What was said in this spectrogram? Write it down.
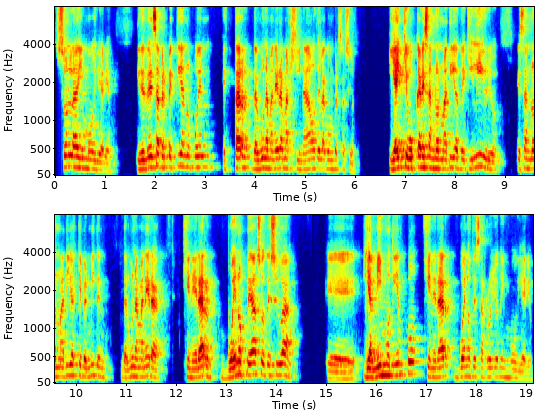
son las inmobiliarias y desde esa perspectiva no pueden estar de alguna manera marginados de la conversación. Y hay que buscar esas normativas de equilibrio, esas normativas que permiten de alguna manera generar buenos pedazos de ciudad eh, y al mismo tiempo generar buenos desarrollos de inmobiliario.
